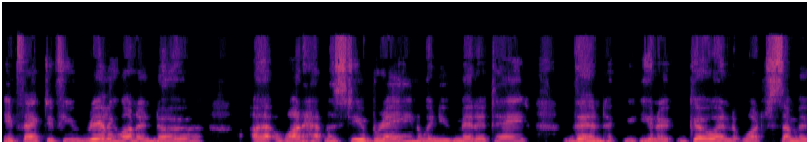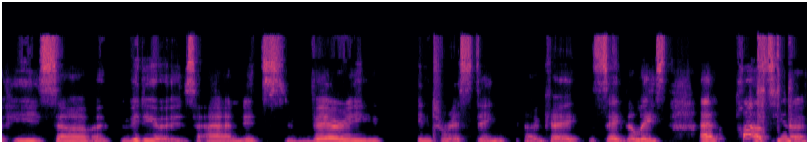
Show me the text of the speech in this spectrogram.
In fact, if you really want to know uh, what happens to your brain when you meditate, then you know go and watch some of his uh, videos, and it's very interesting, okay, to say the least. And plus, you know,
